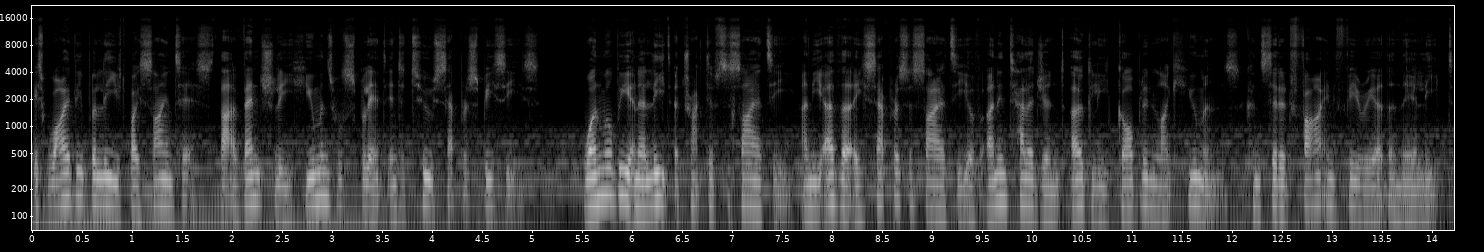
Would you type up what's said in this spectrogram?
it's widely believed by scientists that eventually humans will split into two separate species. One will be an elite attractive society, and the other a separate society of unintelligent, ugly, goblin like humans considered far inferior than the elite.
